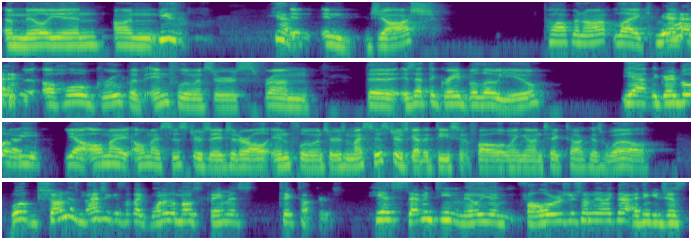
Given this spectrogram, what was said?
a million on He's yeah, in, in Josh popping up like, Yeah. like a, a whole group of influencers from the is that the grade below you yeah. The grade below Yeah. me. Yeah all my all my sister's age that are all influencers and my sister's got a decent following on tiktok as well Well, Sean Does Magic is like one of the most famous TikTokers. He has 17 million followers or something like that. I think he just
